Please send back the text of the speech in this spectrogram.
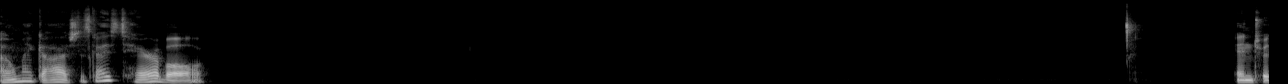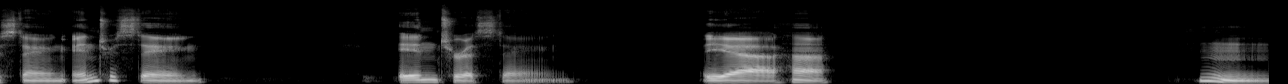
Oh my gosh, this guy's terrible. Interesting. Interesting. Interesting. Yeah, huh. Hmm.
